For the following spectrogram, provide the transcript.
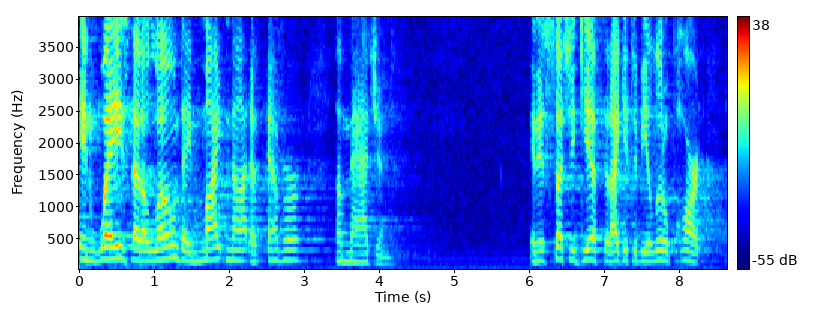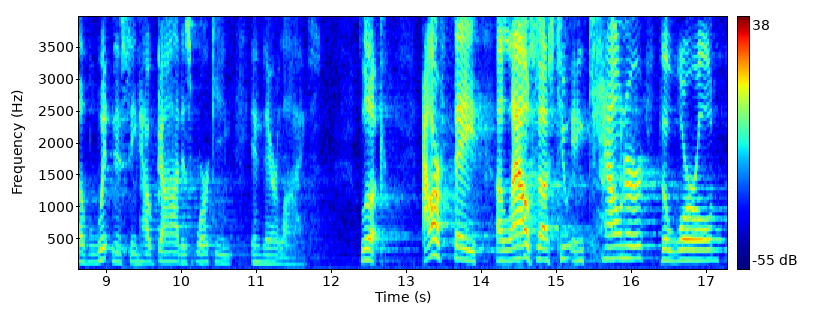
in ways that alone they might not have ever imagined. And it's such a gift that I get to be a little part of witnessing how God is working in their lives. Look, our faith allows us to encounter the world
